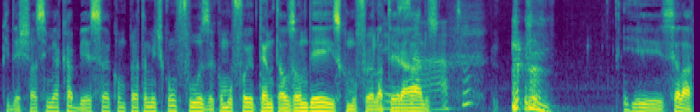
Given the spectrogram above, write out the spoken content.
que deixasse minha cabeça completamente confusa, como foi o Ten Thousand Days, como foi o Lateralis. Exato. E, sei lá,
